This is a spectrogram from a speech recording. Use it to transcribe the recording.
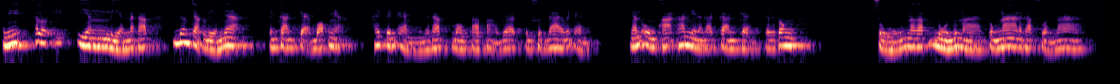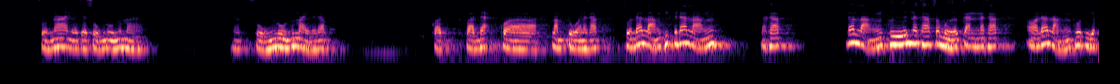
ทีนี้ถ้าเราเอียงเหรียญนะครับ เนื่องจากเหรียญเนี่ยเป็นการแกะบล็อกเนี่ยให้เป็นแอ่งเห็นไหมครับ มองตาเปล่าจะรู้สึกได้เป็นแอ่ง งั้นองค์พระท่านเนี่ยนะครับ การแกะจะต้องสูงนะครับนูนขึ้นมาตรงหน้านะครับ ส่วนหน้า ส่วนหน้าเนี่ยจะสูงนูนขึ้นมาครับสูงนูนขึ้นมานะครับกว่ากว่ากว่าลำตัวนะครับ ส่วนด้านหลังพลิกไปด้านหลังนะครับ ด้านหลังพื้นนะครับเสมอกันนะครับอ๋อด้านหลังโทษทีครับ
